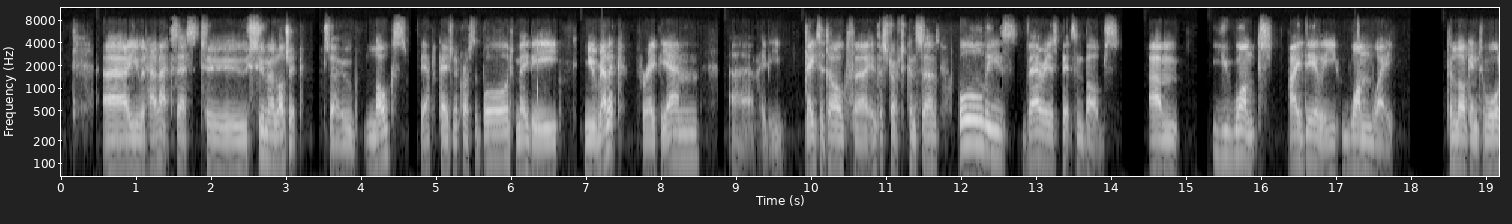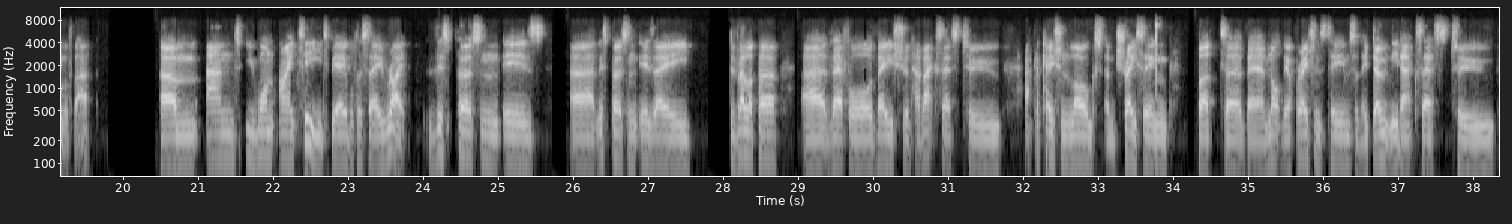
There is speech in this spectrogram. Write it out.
uh, you would have access to sumo logic so logs the application across the board maybe new relic for apm uh, maybe Datadog for infrastructure concerns, all these various bits and bobs. Um, you want ideally one way to log into all of that. Um, and you want IT to be able to say, right, this person is uh, this person is a developer, uh, therefore they should have access to application logs and tracing, but uh, they're not the operations team, so they don't need access to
